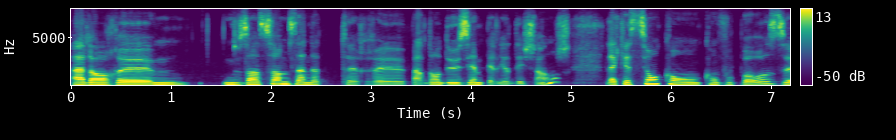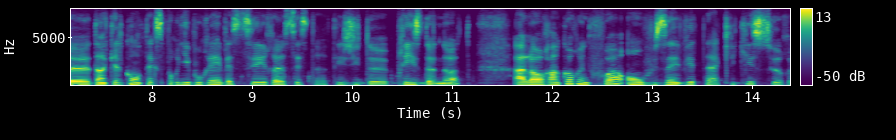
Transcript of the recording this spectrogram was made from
Alors, euh, nous en sommes à notre euh, pardon, deuxième période d'échange. La question qu'on vous pose, euh, dans quel contexte pourriez-vous réinvestir euh, ces stratégies de prise de notes? Alors, encore une fois, on vous invite à cliquer sur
